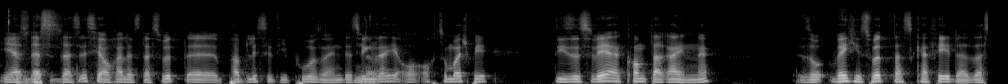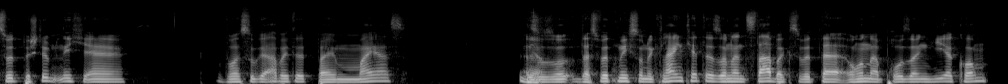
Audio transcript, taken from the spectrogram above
Ja, Also das, das- das ist ja auch alles, das wird äh, Publicity pur sein. Deswegen Ja. sage ich auch, auch zum Beispiel, dieses Wer kommt da rein, ne? So, welches wird das Café da? Das wird bestimmt nicht, äh, wo hast du gearbeitet? Bei Meyers? Also ja. so, das wird nicht so eine Kleinkette, sondern Starbucks wird da 100 pro sagen, hier komm,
